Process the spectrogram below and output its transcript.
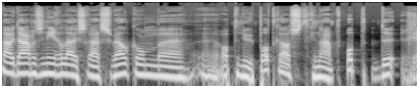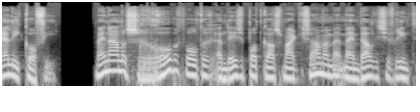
Nou, dames en heren luisteraars, welkom uh, uh, op de nieuwe podcast genaamd Op de Rally Koffie. Mijn naam is Robert Wolter en deze podcast maak ik samen met mijn Belgische vriend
